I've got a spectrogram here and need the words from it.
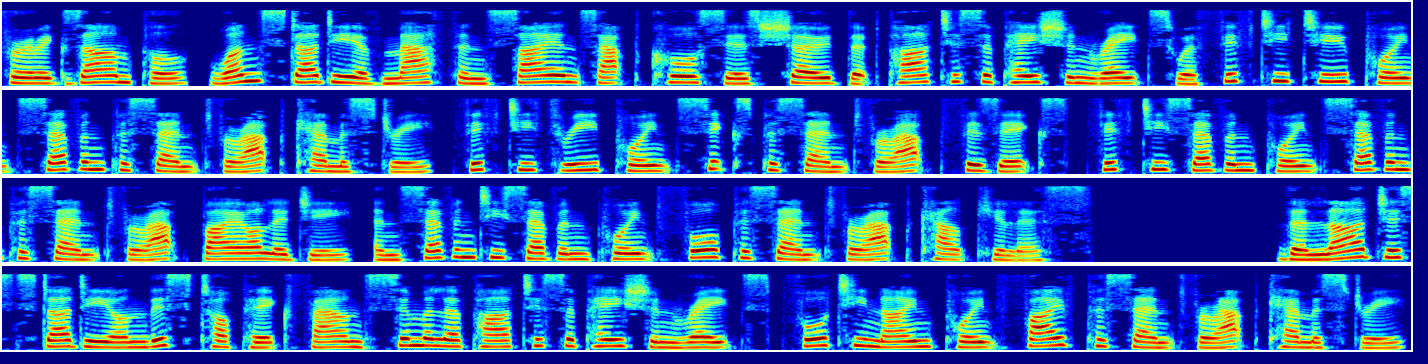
For example, one study of math and science AP courses showed that participation rates were 52.7% for AP chemistry, 53.6% for AP physics, 57.7% for AP biology, and 77.4% for AP calculus. The largest study on this topic found similar participation rates 49.5% for AP chemistry,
